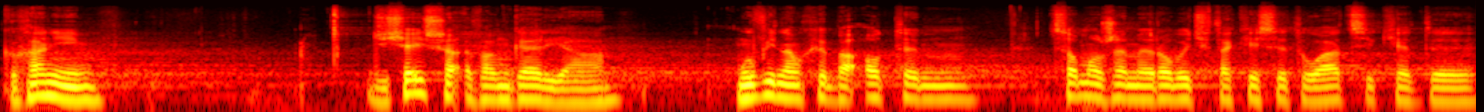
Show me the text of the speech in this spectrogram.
Kochani, Dzisiejsza Ewangelia mówi nam chyba o tym, co możemy robić w takiej sytuacji, kiedy,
